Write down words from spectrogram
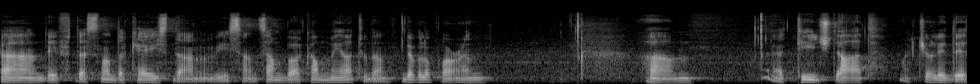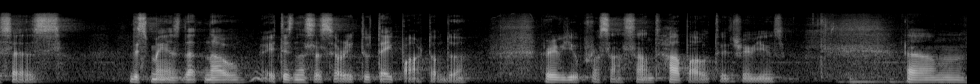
and if that's not the case then we send some welcome mail to the developer and um, teach that actually this is this means that now it is necessary to take part of the review process and help out with reviews. Um,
